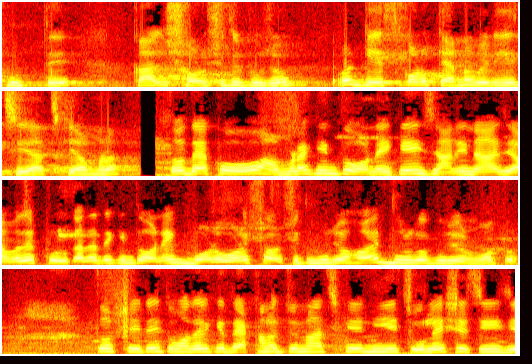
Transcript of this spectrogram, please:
ঘুরতে। কাল সরস্বতী পুজো। এবার গেস করো কেন বেরিয়েছি আজকে আমরা? তো দেখো, আমরা কিন্তু অনেকেই জানি না যে আমাদের কলকাতাতে কিন্তু অনেক বড় বড় সরস্বতী পুজো হয় দুর্গা পুজোর মতো। তো সেটাই তোমাদেরকে দেখানোর জন্য আজকে নিয়ে চলে এসেছি যে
